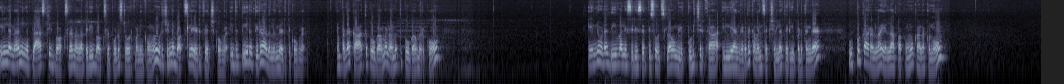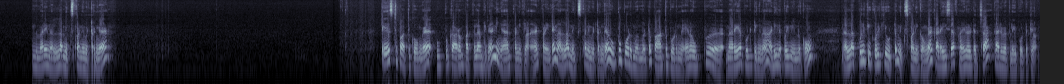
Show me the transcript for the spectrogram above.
இல்லைன்னா நீங்கள் பிளாஸ்டிக் பாக்ஸில் நல்லா பெரிய பாக்ஸில் போட்டு ஸ்டோர் பண்ணிக்கோங்க. ஒரு சின்ன பாக்ஸில் எடுத்து வச்சுக்கோங்க. இது தீர தீர அதுலேருந்து எடுத்துக்கோங்க. அப்போ தான் காற்று போகாமல் நமத்து போகாமல் இருக்கும். என்னோடய தீபாவளி சீரீஸ் எபிசோட்ஸ்லாம் உங்களுக்கு பிடிச்சிருக்கா? இல்லையாங்கிறத கமெண்ட் செக்ஷனில் தெரியப்படுத்துங்க. உப்பு காரம்லாம் எல்லா பக்கமும் கலக்கணும். இந்த மாதிரி நல்லா மிக்ஸ் பண்ணி விட்டுருங்க. டேஸ்ட் பார்த்துக்கோங்க. உப்பு காரம் பத்தலை அப்படின்னா நீங்கள் ஆட் பண்ணிக்கலாம். ஆட் பண்ணிவிட்டு நல்லா மிக்ஸ் பண்ணி விட்டுருங்க. உப்பு போடும்போது மட்டும் பார்த்து போடுங்க. ஏன்னா உப்பு நிறையா போட்டுட்டிங்கன்னா அடியில் போய் நின்றுக்கும் நல்லா குலுக்கி குலுக்கி விட்டு மிக்ஸ் பண்ணிக்கோங்க. கடைசியாக ஃபைனல் டச்சாக கருவேப்பிலையை போட்டுக்கலாம்.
